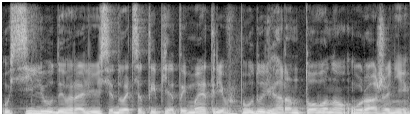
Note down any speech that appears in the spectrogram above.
Усі люди в радіусі 25 метрів будуть гарантовано уражені.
